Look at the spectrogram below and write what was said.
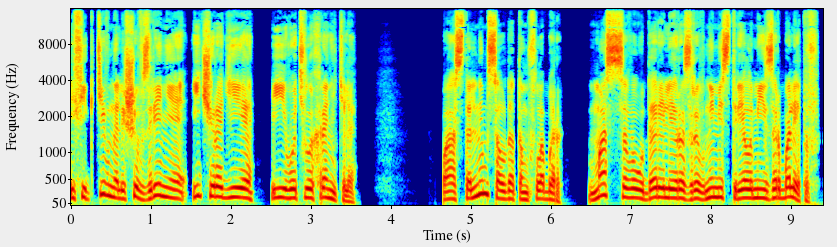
эффективно лишив зрения и чародея, и его телохранителя. По остальным солдатам Флабер массово ударили разрывными стрелами из арбалетов,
